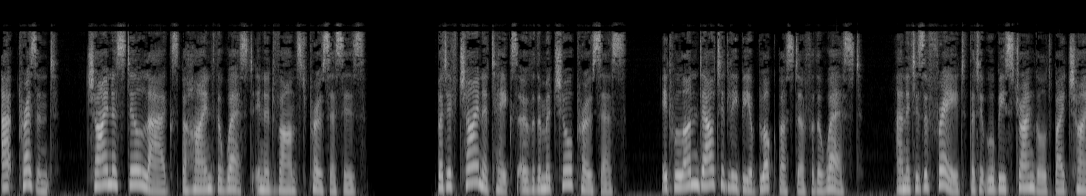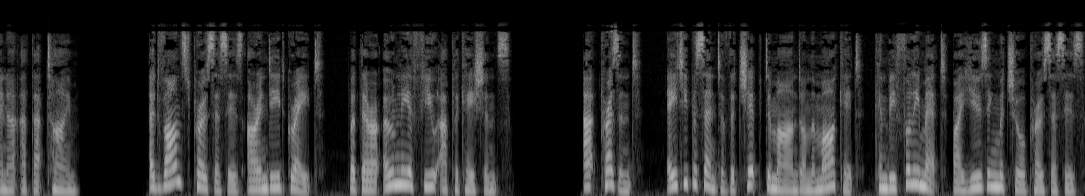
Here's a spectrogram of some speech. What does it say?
At present, China still lags behind the West in advanced processes. But if China takes over the mature process, it will undoubtedly be a blockbuster for the West, and it is afraid that it will be strangled by China at that time. Advanced processes are indeed great, but there are only a few applications. At present, 80% of the chip demand on the market can be fully met by using mature processes.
